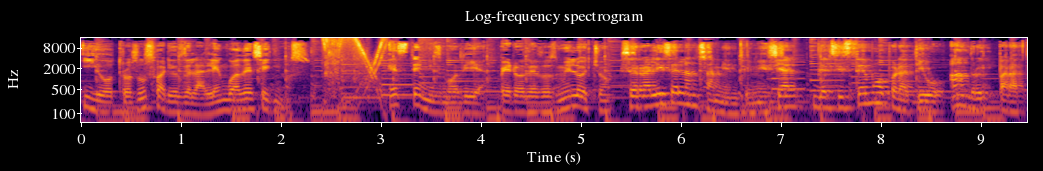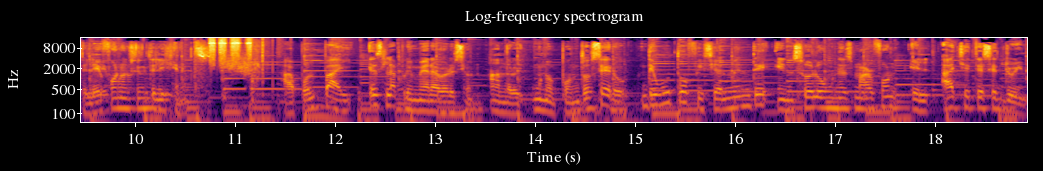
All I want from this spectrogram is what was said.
y otros usuarios de la lengua de signos. Este mismo día, pero de 2008, se realiza el lanzamiento inicial del sistema operativo Android para teléfonos inteligentes. Apple Pie es la primera versión Android 1.0, debutó oficialmente en solo un smartphone, el HTC Dream.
